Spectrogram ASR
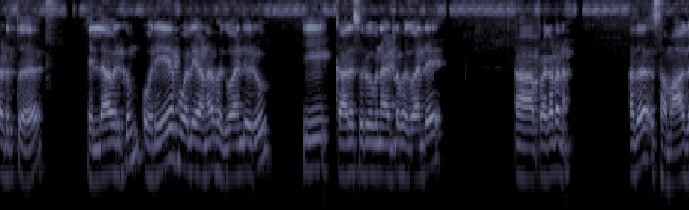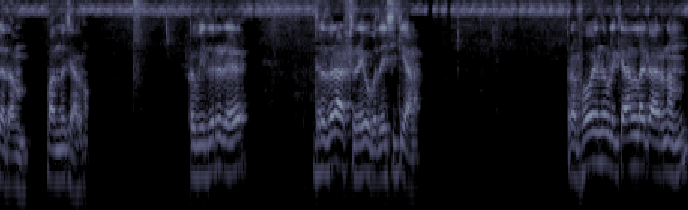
അടുത്ത് എല്ലാവർക്കും ഒരേപോലെയാണ് ഭഗവാന്റെ ഒരു ഈ കാലസ്വരൂപനായിട്ടുള്ള ഭഗവാന്റെ പ്രകടനം. അത് സമാഗതം വന്നു ചേർന്നു. വിതുരര് ധൃതരാഷ്ട്രരെ ഉപദേശിക്കുകയാണ്. പ്രഭോ എന്ന് വിളിക്കാനുള്ള കാരണം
